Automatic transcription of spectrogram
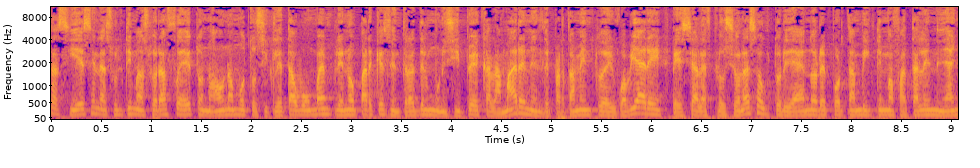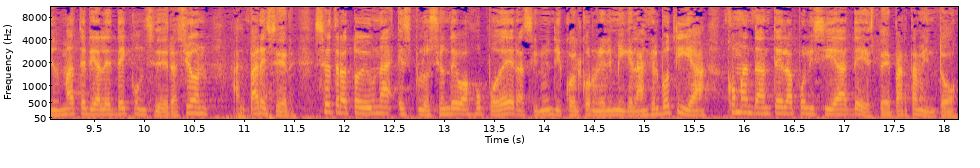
Así es, en las últimas horas fue detonada una motocicleta bomba en pleno parque central del municipio de Calamar, en el departamento del Guaviare. Pese a la explosión, las autoridades no reportan víctimas fatales ni daños materiales de consideración. Al parecer, se trató de una explosión de bajo poder, así lo indicó el coronel Miguel Ángel Botía, comandante de la policía de este departamento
